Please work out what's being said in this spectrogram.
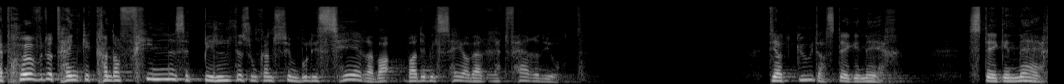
Jeg prøvde å tenke kan det finnes et bilde som kan symbolisere hva, hva det vil si å være rettferdiggjort. Det at Gud har steget ned, steget ned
